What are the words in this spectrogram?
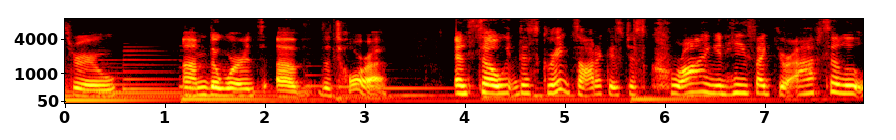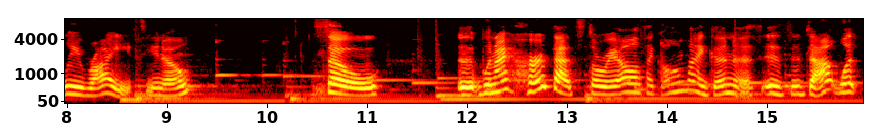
through um, the words of the Torah. And so this great tzaddik is just crying, and he's like, You're absolutely right, you know? So uh, when I heard that story, I was like, Oh my goodness, is that what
